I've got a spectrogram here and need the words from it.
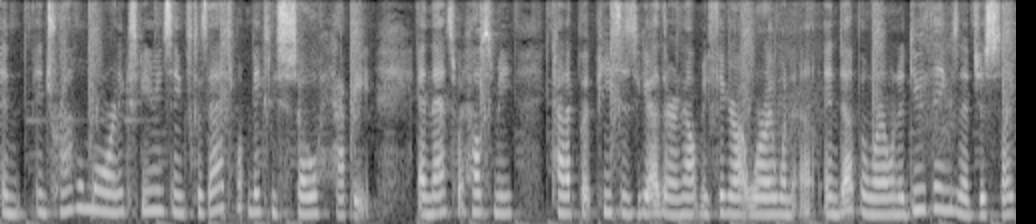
and, and travel more and experience things because that's what makes me so happy. And that's what helps me kind of put pieces together and help me figure out where I want to uh, end up and where I want to do things. And it just like,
